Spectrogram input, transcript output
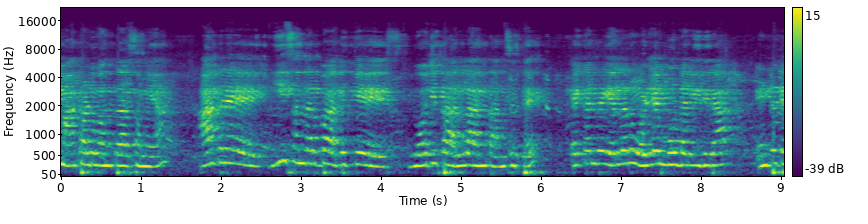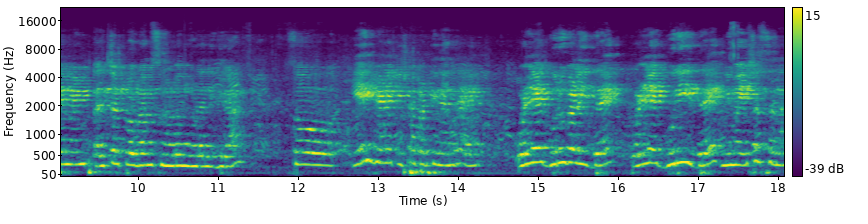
ಮಾತಾಡುವಂತ ಸಮಯ. ಆದರೆ ಈ ಸಂದರ್ಭ ಅದಕ್ಕೆ ಯೋಜಿತ ಅಲ್ಲ ಅಂತ ಅನ್ಸುತ್ತೆ. ಯಾಕಂದ್ರೆ ಎಲ್ಲರೂ ಒಳ್ಳೆ ಮೂಡಲ್ಲಿ ಇದ್ದೀರಾ? ಎಂಟರ್ಟೈನ್ಮೆಂಟ್ ಕಲ್ಚರ್ ಪ್ರೋಗ್ರಾಮ್ಸ್ ನೋಡೋ ಮೂಡಲ್ಲಿ ಇದ್ದೀರಾ? ಸೊ ಏನ್ ಹೇಳಕ್ ಇಷ್ಟಪಡ್ತೀನಿ ಅಂದ್ರೆ, ಒಳ್ಳೆ ಗುರುಗಳಿದ್ರೆ, ಒಳ್ಳೆ ಗುರಿ ಇದ್ರೆ ನಿಮ್ಮ ಯಶಸ್ಸನ್ನ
